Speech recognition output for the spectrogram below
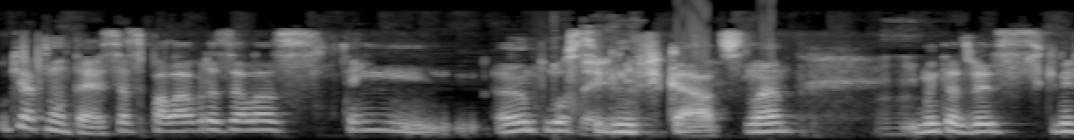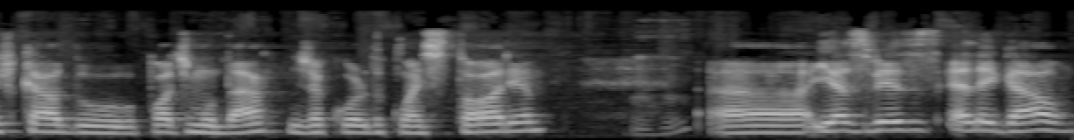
o que acontece? As palavras elas têm amplos Poder, né? significados, né? né? Uhum. E muitas vezes o significado pode mudar de acordo com a história Uhum. Uh, e às vezes é legal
